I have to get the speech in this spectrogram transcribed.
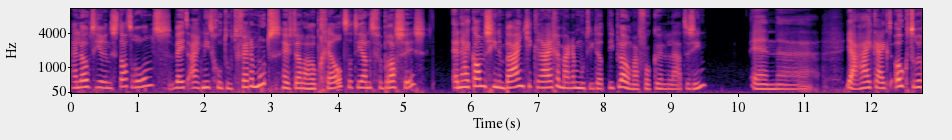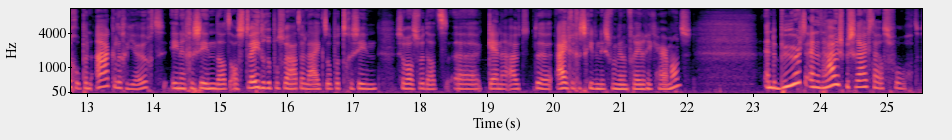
Hij loopt hier in de stad rond, weet eigenlijk niet goed hoe het verder moet. Heeft wel een hoop geld dat hij aan het verbrassen is. En hij kan misschien een baantje krijgen, maar dan moet hij dat diploma voor kunnen laten zien. En uh, ja, hij kijkt ook terug op een akelige jeugd in een gezin dat als twee druppels water lijkt op het gezin zoals we dat uh, kennen uit de eigen geschiedenis van Willem Frederik Hermans. En de buurt en het huis beschrijft hij als volgt.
